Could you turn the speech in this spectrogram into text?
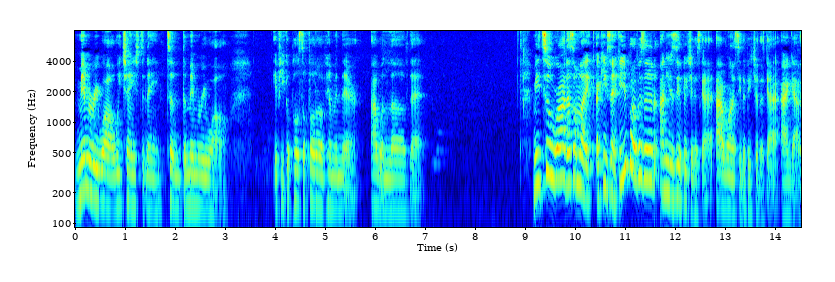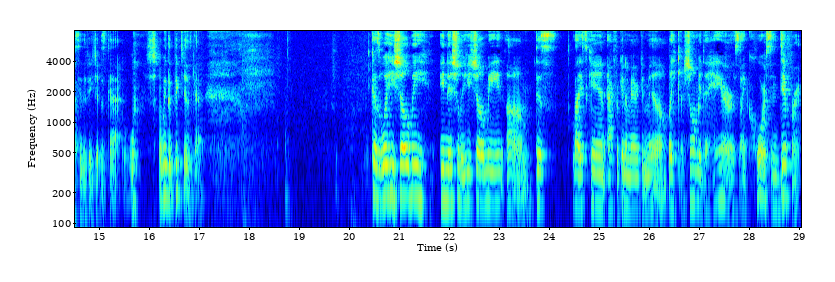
memory wall. We changed the name to the memory wall. If you could post a photo of him in there, I would love that. Me too, Rod. That's I'm like I keep saying, can you put a picture? I need to see a picture of this guy. I want to see the picture of this guy. I gotta see the picture of this guy. Show me the picture of this guy. Because what he showed me initially, he showed me um, this light skinned African American male, but he kept showing me the hair. It's like coarse and different.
